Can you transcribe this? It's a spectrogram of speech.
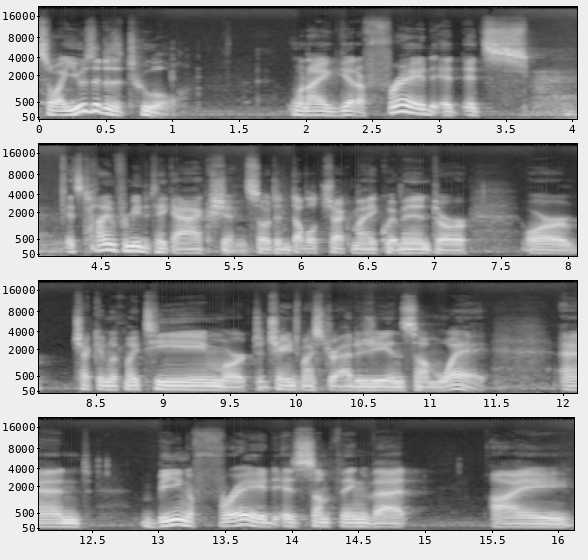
so I use it as a tool when I get afraid, it, it's it's time for me to take action. So to double check my equipment or or check in with my team or to change my strategy in some way. And being afraid is something that I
